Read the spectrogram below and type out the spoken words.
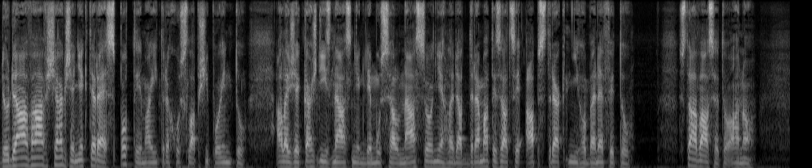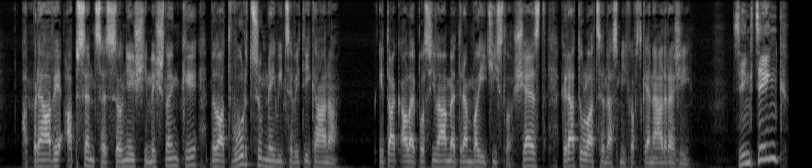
Dodává však, že některé spoty mají trochu slabší pointu, ale že každý z nás někdy musel násilně hledat dramatizaci abstraktního benefitu. Stává se to ano. A právě absence silnější myšlenky byla tvůrcům nejvíce vytýkána. I tak ale posíláme tramvají číslo 6, gratulace na Smíchovské nádraží. Cink, cink,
